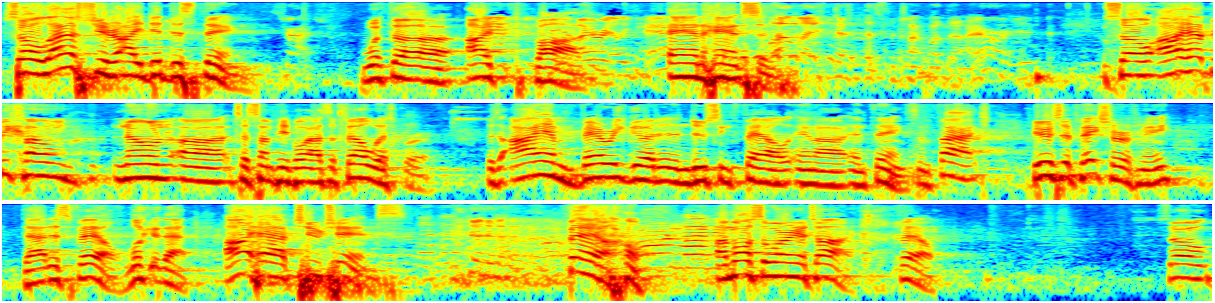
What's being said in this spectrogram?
So last year I did this thing with the iPod and Hanson. So I have become known uh, to some people as a fell whisperer, because I am very good at inducing fail in, uh, in things. In fact, here's a picture of me. That is fail. Look at that. I have two chins. fail. I'm also wearing a tie. Fail. So,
